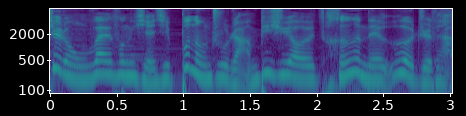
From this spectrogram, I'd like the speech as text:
这种歪风邪气不能助长，必须要狠狠地遏制它。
